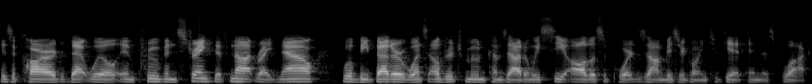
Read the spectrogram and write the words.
is a card that will improve in strength. If not right now, will be better once Eldritch Moon comes out and we see all the support zombies are going to get in this block.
